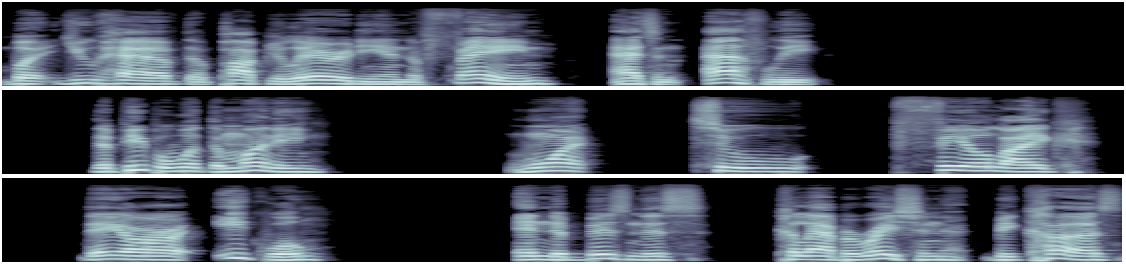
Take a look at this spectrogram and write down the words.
but you have the popularity and the fame as an athlete, the people with the money want to feel like they are equal in the business collaboration because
